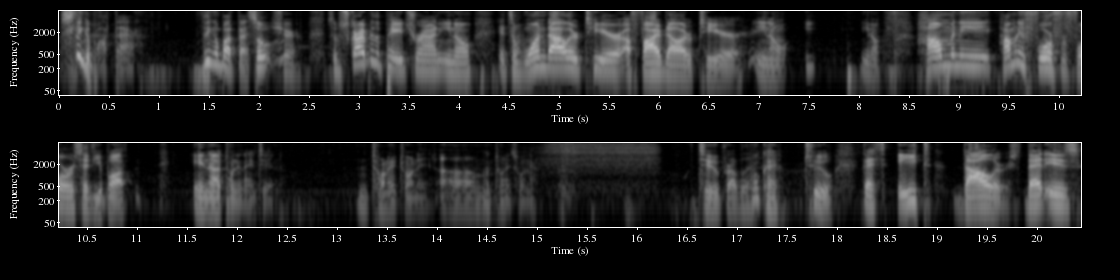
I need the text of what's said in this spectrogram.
Just think about that. Think about that. So sure. subscribe to the Patreon. You know, it's a one dollar tier, a five dollar tier. You know, you know how many how many four for fours have you bought in uh, 2019 In 2020, um, or 2020? two probably. Okay, two. That's eight dollars. That is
